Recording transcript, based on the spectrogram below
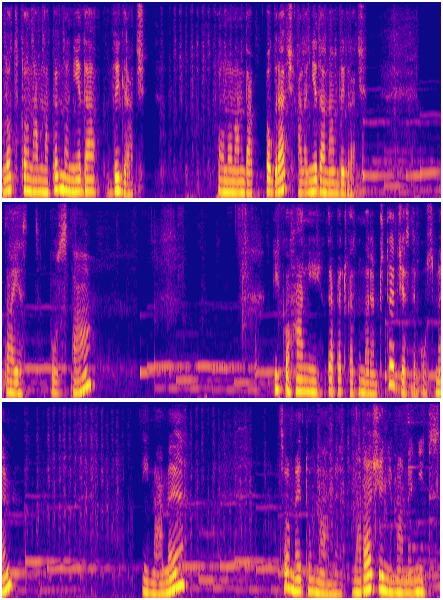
lotto nam na pewno nie da wygrać. Ono nam da pograć, ale nie da nam wygrać. Ta jest pusta. I kochani, drapeczka z numerem 48. I mamy. Co my tu mamy? Na razie nie mamy nic.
